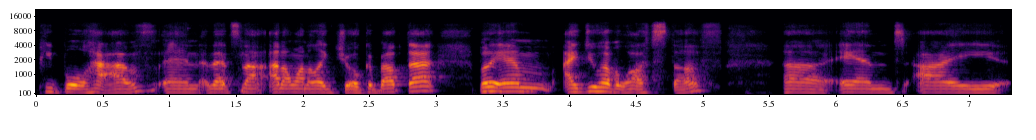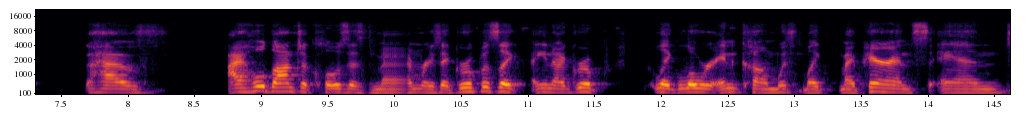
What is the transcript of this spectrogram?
people have and that's not i don't want to like joke about that but i am i do have a lot of stuff uh and i have I hold on to clothes as memories. I grew up as like, you know, I grew up like lower income with like my parents and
